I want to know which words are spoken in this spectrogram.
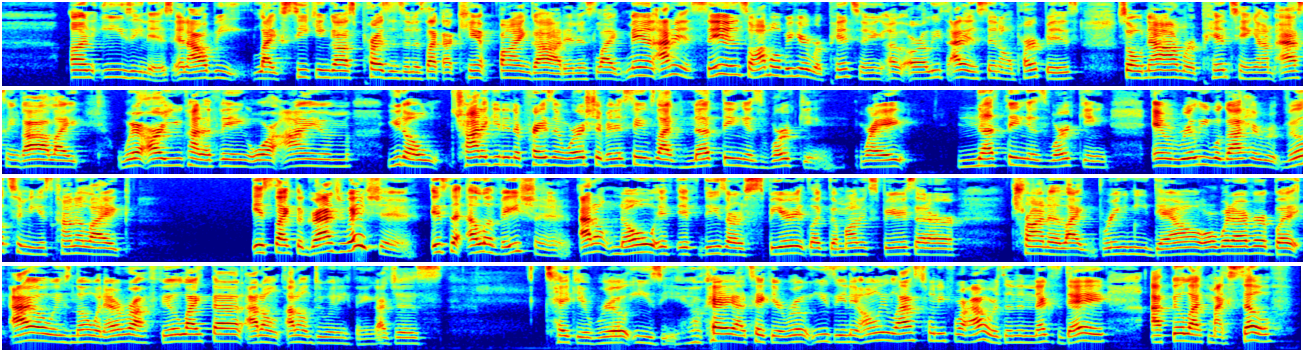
uneasiness, and I'll be like seeking God's presence, and it's like I can't find God, and it's like, man, I didn't sin, so I'm over here repenting, uh, or at least I didn't sin on purpose. So now I'm repenting, and I'm asking God, like, where are you, kind of thing, or I am you know, trying to get into praise and worship, and it seems like nothing is working, right? Nothing is working. And really, what God had revealed to me is kind of like, it's like the graduation it's the elevation i don't know if if these are spirits like demonic spirits that are trying to like bring me down or whatever but i always know whenever i feel like that i don't i don't do anything i just take it real easy. Okay. I take it real easy and it only lasts 24 hours. And the next day, I feel like myself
